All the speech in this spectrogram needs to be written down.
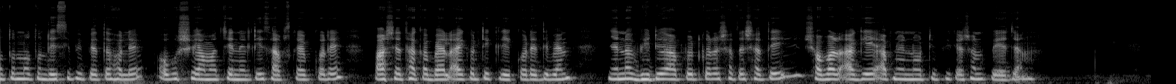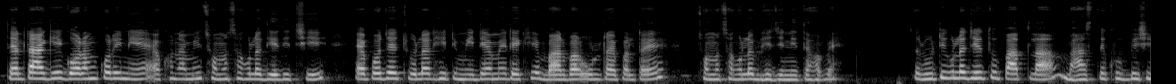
নতুন নতুন রেসিপি পেতে হলে অবশ্যই আমার চ্যানেলটি সাবস্ক্রাইব করে পাশে থাকা বেল আইকনটি ক্লিক করে দিবেন, যেন ভিডিও আপলোড করার সাথে সাথেই সবার আগে আপনি নোটিফিকেশন পেয়ে যান। তেলটা আগে গরম করে নিয়ে এখন আমি সমস্যাগুলো দিয়ে দিচ্ছি। এ পর্যায়ে চুলার হিট মিডিয়ামে রেখে বারবার উল্টায় পাল্টায় সমস্যাগুলো ভেজে নিতে হবে। তো রুটিগুলো যেহেতু পাতলা, ভাজতে খুব বেশি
